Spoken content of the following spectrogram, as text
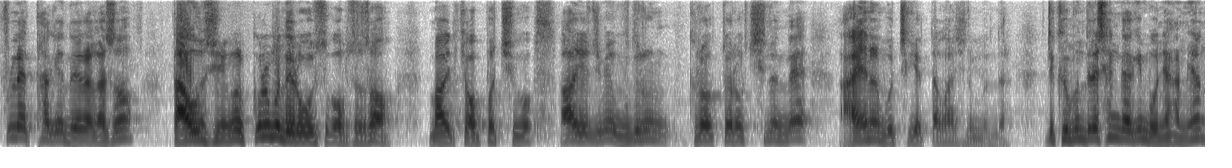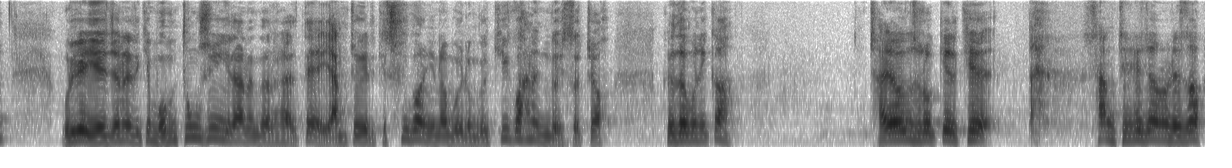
플랫하게 내려가서 다운스윙을 끌고 내려올 수가 없어서 막 이렇게 엎어치고 아 요즘에 우들은 그럭저럭 치는데 아연을 못 치겠다고 하시는 분들. 이제 그분들의 생각이 뭐냐 하면 우리가 예전에 이렇게 몸통 스윙이라는 걸 할 때 양쪽에 이렇게 수건이나 뭐 이런 걸 끼고 하는 거 있었죠. 그러다 보니까 자연스럽게 이렇게 상체 회전을 해서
